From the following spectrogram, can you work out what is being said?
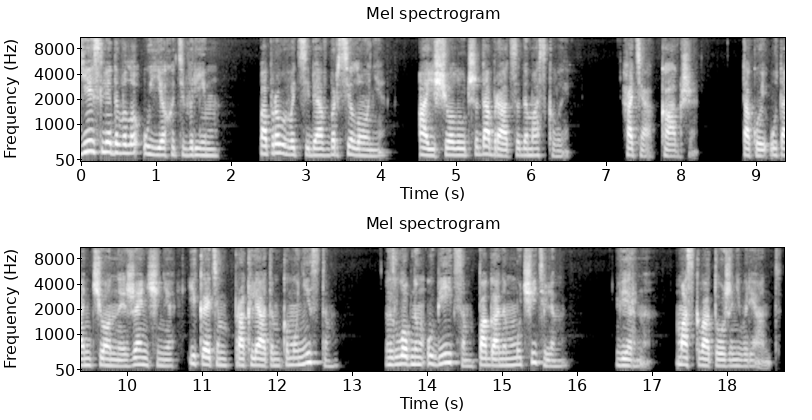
Ей следовало уехать в Рим, попробовать себя в Барселоне, а еще лучше добраться до Москвы. Хотя как же? Такой утонченной женщине и к этим проклятым коммунистам? Злобным убийцам, поганым мучителям? Верно, Москва тоже не вариант.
